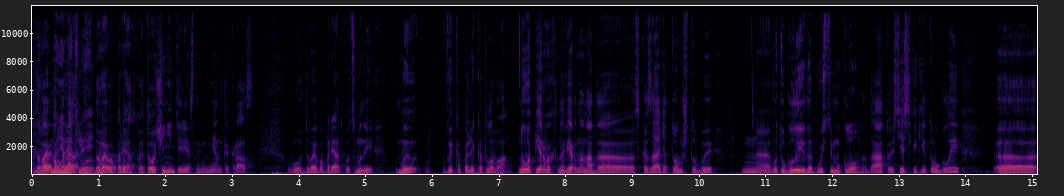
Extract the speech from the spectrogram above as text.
давай по порядку. Давай по порядку. Это очень интересный момент как раз. Вот, давай по порядку. Вот смотри, мы выкопали котлован. Ну, во-первых, наверное, надо сказать о том, чтобы э, вот углы, допустим, уклона, да, то есть есть какие-то углы, э,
